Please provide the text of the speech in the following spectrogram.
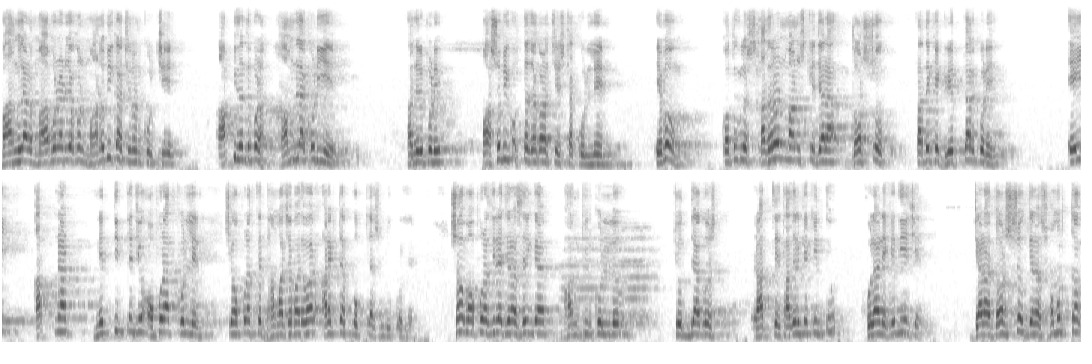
বাংলার মা বোনেরা যখন মানবিক আচরণ করছে, আপনি তাদের উপর হামলা করিয়ে তাদের উপরে পাশবিক অত্যাচার করার চেষ্টা করলেন এবং কতগুলো সাধারণ মানুষকে যারা দর্শক তাদেরকে গ্রেপ্তার করে এই আপনার নেতৃত্বে যে অপরাধ করলেন, সে অপরাধকে ধামাচাপা দেওয়ার আরেকটা প্রক্রিয়া শুরু করলেন। সব অপরাধীরা যারা সেদিনকে ভাঙচুর করল চোদ্দ আগস্ট রাত্রে তাদেরকে কিন্তু খোলা রেখে দিয়েছেন যারা দর্শক, যারা সমর্থক,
